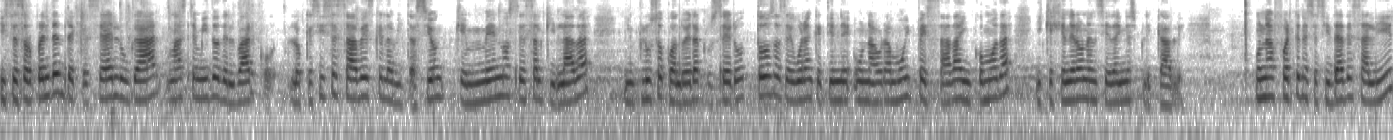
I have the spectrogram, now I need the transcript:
y se sorprenden de que sea el lugar más temido del barco. Lo que sí se sabe es que la habitación que menos es alquilada, incluso cuando era crucero, todos aseguran que tiene una aura muy pesada, incómoda y que genera una ansiedad inexplicable una fuerte necesidad de salir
